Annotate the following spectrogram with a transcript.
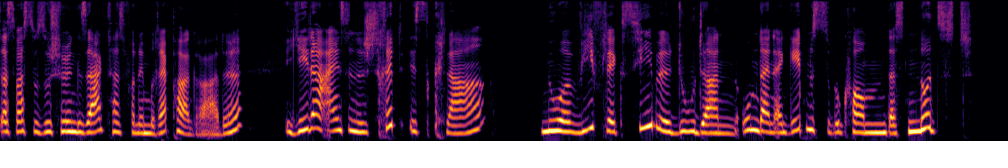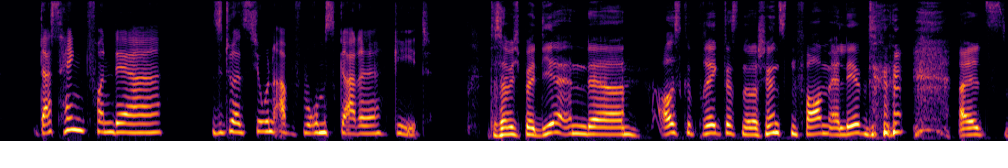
Das, was du so schön gesagt hast von dem Rapper gerade. Jeder einzelne Schritt ist klar, nur wie flexibel du dann, um dein Ergebnis zu bekommen, das nutzt, das hängt von der Situation ab, worum es gerade geht. Das habe ich bei dir in der ausgeprägtesten oder schönsten Form erlebt, als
